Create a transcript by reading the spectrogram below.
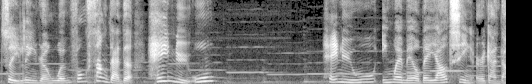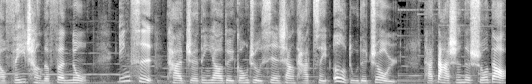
最令人闻风丧胆的黑女巫。黑女巫因为没有被邀请而感到非常的愤怒，因此她决定要对公主献上她最恶毒的咒语。她大声的说道：“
